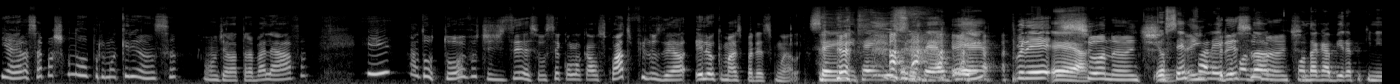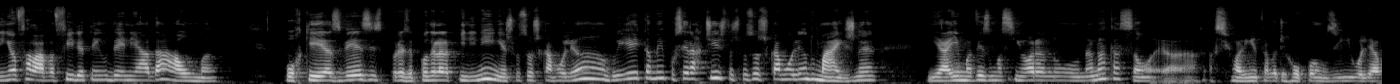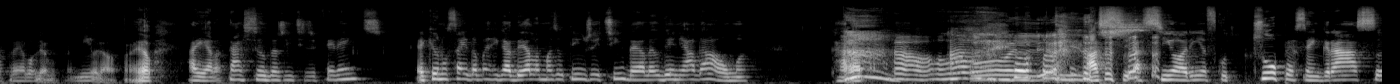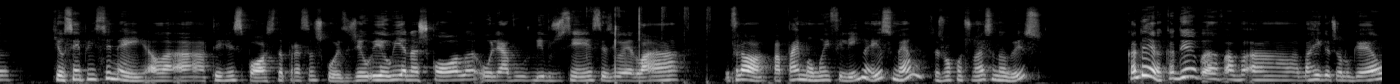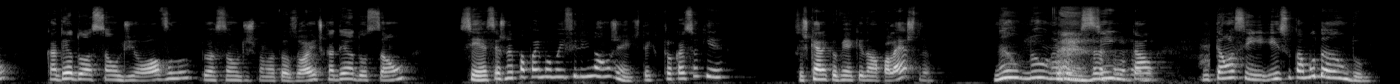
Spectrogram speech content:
e aí ela se apaixonou por uma criança onde ela trabalhava e adotou. Eu vou te dizer, se você colocar os quatro filhos dela, ele é o que mais parece com ela. Sim, tem isso. É, É, impressionante. Eu sempre é falei que quando a, impressionante. quando a Gabi era pequenininha, eu falava, filha, tem o DNA da alma. Porque às vezes, por exemplo, quando ela era pequenininha, as pessoas ficavam olhando, e aí também por ser artista, as pessoas ficavam olhando mais, né? E aí uma vez uma senhora no- na natação, a, a senhorinha estava de roupãozinho, olhava para ela, olhava para mim, olhava para ela. Aí ela, tá achando a gente diferente? É que eu não saí da barriga dela, mas eu tenho o jeitinho dela, é o DNA da alma. Cara, Olha. a, a senhorinha ficou super sem graça, que eu sempre ensinei ela a ter resposta para essas coisas. Eu, eu ia na escola, olhava os livros de ciências, eu ia lá, eu falei, ó, papai, mamãe, filhinho, é isso mesmo? Vocês vão continuar ensinando isso? Cadê? Cadê a, a- a barriga de aluguel? Cadê a doação de óvulo, doação de espermatozoide? Cadê a adoção? Ciências não é papai, mamãe e filhinho, não, gente. Tem que trocar isso aqui. Vocês querem que eu venha aqui dar uma palestra? Não, não, não é assim e tal. Então, assim, isso está mudando.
